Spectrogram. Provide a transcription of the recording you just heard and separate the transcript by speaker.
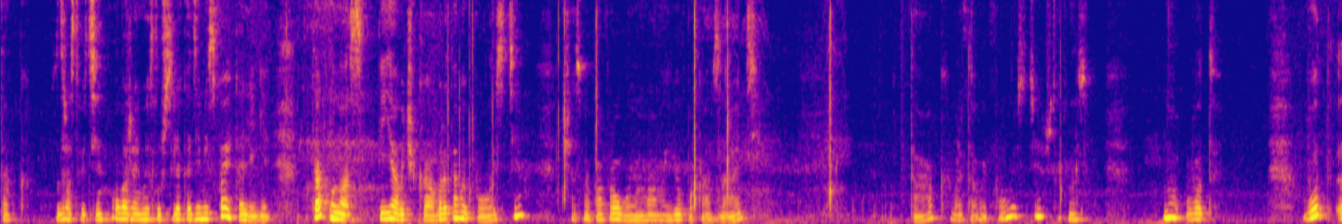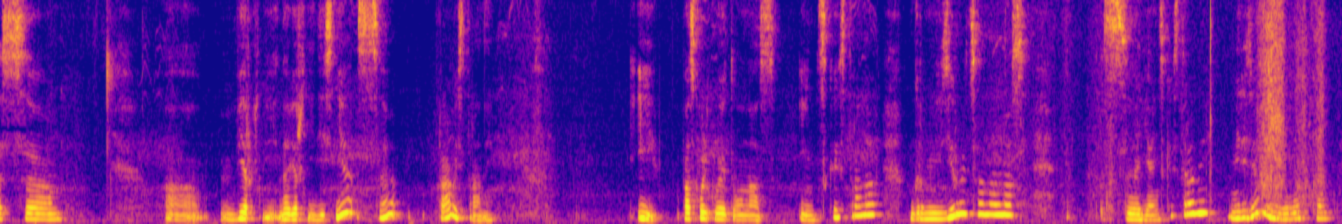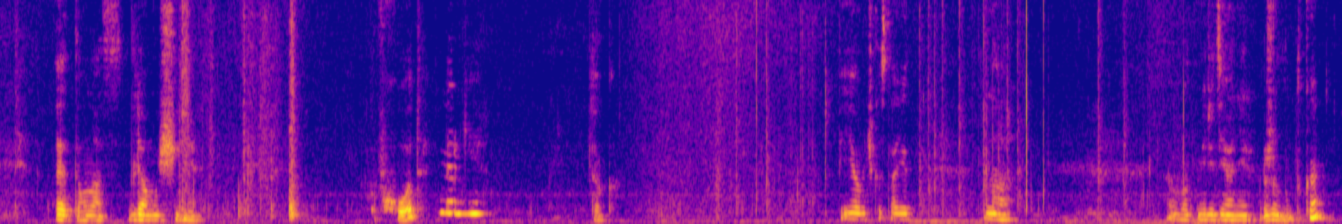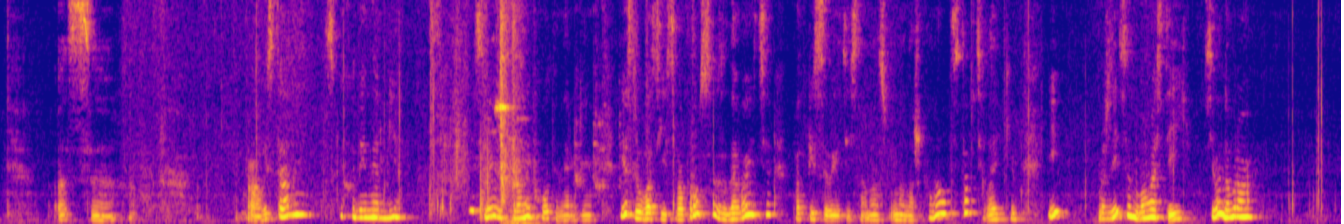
Speaker 1: Так, здравствуйте, уважаемые слушатели Академии СПА и коллеги. Так, у нас пиявочка в ротовой полости. Сейчас мы попробуем вам ее показать. Так, в ротовой полости. Что у нас? Ну, вот. Вот с э, верхней, на верхней десне с правой стороны. И поскольку это у нас иньская сторона, гармонизируется она у нас с яньской стороны меридианная желудка. Это у нас для мужчины вход энергии. Так. Пиявочка стоит на вот меридиане желудка с правой стороны с выхода энергии с левой стороны вход энергии. Если у вас есть вопросы, задавайте, подписывайтесь на наш, на наш канал, ставьте лайки и ждите новостей. Всего доброго!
